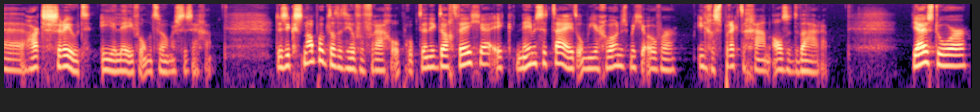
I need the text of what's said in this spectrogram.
uh, hard schreeuwt in je leven, om het zo maar eens te zeggen. Dus ik snap ook dat het heel veel vragen oproept. En ik dacht, weet je, ik neem eens de tijd om hier gewoon eens met je over in gesprek te gaan, als het ware. Juist door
